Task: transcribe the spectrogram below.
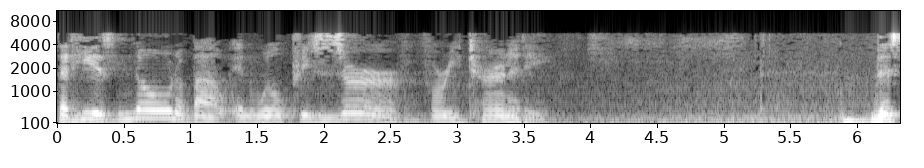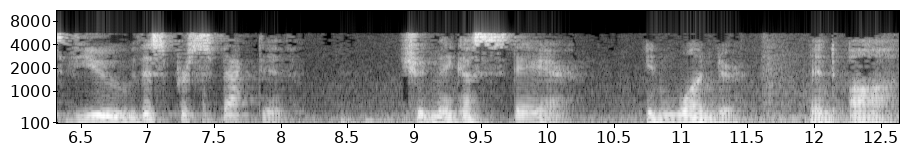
that He is known about and will preserve for eternity. This view, this perspective, should make us stare in wonder and awe.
